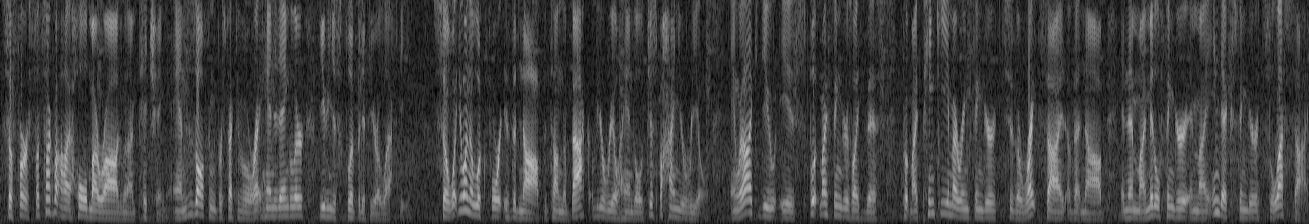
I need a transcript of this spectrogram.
So first, let's talk about how I hold my rod when I'm pitching. And this is all from the perspective of a right-handed angler. You can just flip it if you're a lefty. So what you want to look for is the knob that's on the back of your reel handle just behind your reel. And what I like to do is split my fingers like this, put my pinky and my ring finger to the right side of that knob, and then my middle finger and my index finger to the left side.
